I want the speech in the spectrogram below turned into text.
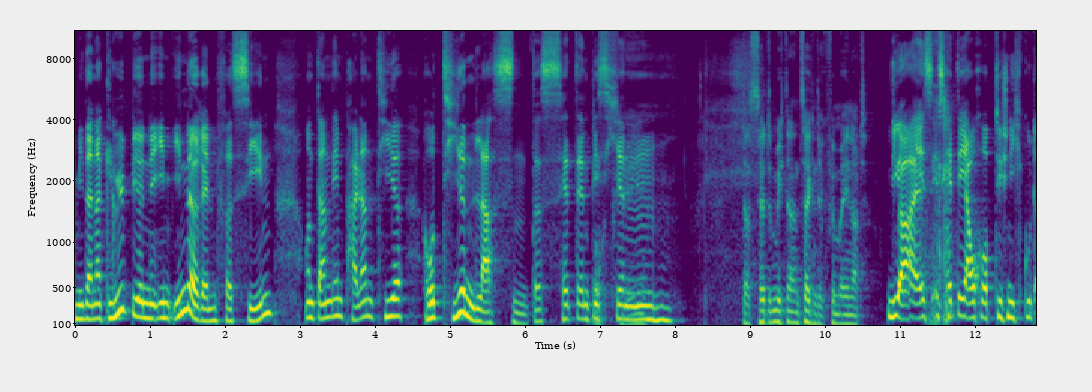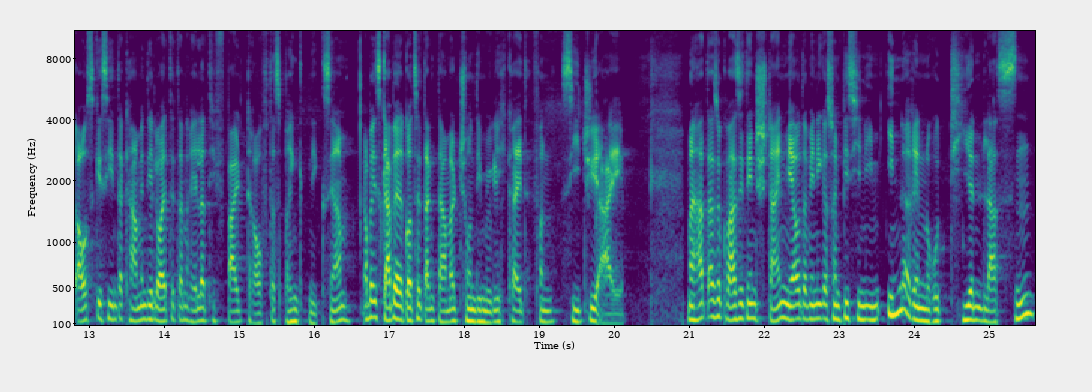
mit einer Glühbirne im Inneren versehen und dann den Palantir rotieren lassen. Das hätte ein bisschen. Das hätte mich dann an Zeichentrickfilm erinnert. Ja, es, es hätte ja auch optisch nicht gut ausgesehen. Da kamen die Leute dann relativ bald drauf, das bringt nichts. Ja? Aber es gab ja Gott sei Dank damals schon die Möglichkeit von CGI. Man hat also quasi den Stein mehr oder weniger so ein bisschen im Inneren rotieren lassen,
